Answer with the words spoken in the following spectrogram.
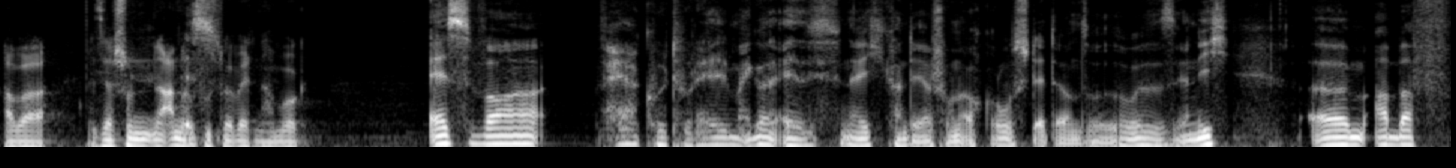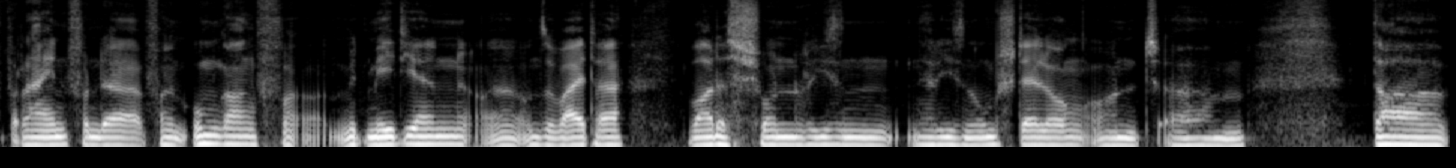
aber das ist ja schon eine andere es, Fußballwelt in Hamburg. Es war ja, kulturell, mein Gott, ey, ne, ich kannte ja schon auch Großstädte und so, so ist es ja nicht. Ähm, aber rein von der, von dem Umgang mit Medien äh, und so weiter war das schon riesen, eine riesen Umstellung und ähm, da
